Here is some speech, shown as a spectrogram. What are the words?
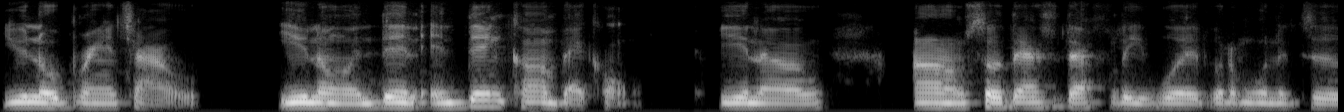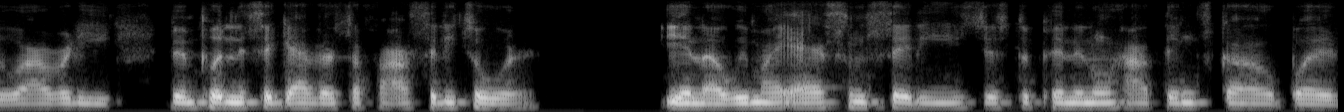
you know branch out, you know, and then and then come back home, you know. Um, so that's definitely what what I'm going to do. I already been putting it together. It's a five city tour. You know, we might add some cities just depending on how things go, but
